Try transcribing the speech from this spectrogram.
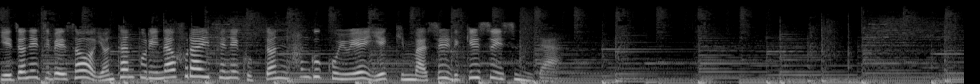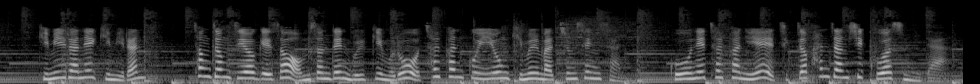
예전에 집에서 연탄불이나 후라이팬에 굽던 한국 고유의 옛 김맛을 느낄 수 있습니다. 김일한의 김일한 청정 지역에서 엄선된 물김으로 철판 구이용 김을 맞춤 생산, 고온의 철판 위에 직접 한 장씩 구웠습니다.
